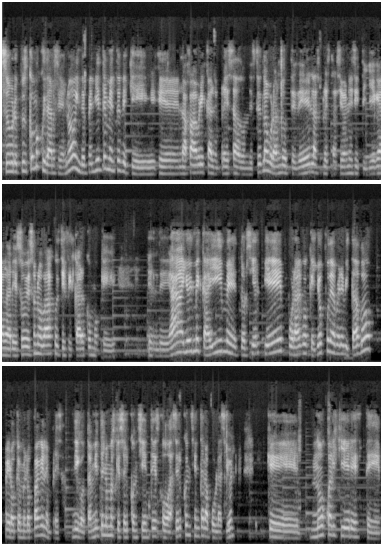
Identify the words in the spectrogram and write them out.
sobre pues cómo cuidarse, ¿no? Independientemente de que eh, la fábrica, la empresa donde estés laborando te dé las prestaciones y te llegue a dar eso, eso no va a justificar como que el de, ay, hoy me caí, me torcí el pie por algo que yo pude haber evitado, pero que me lo pague la empresa. Digo, también tenemos que ser conscientes o hacer consciente a la población que no cualquier este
